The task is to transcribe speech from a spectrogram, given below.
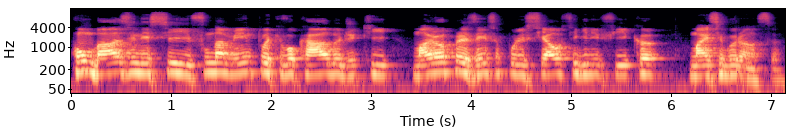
com base nesse fundamento equivocado de que maior presença policial significa mais segurança.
